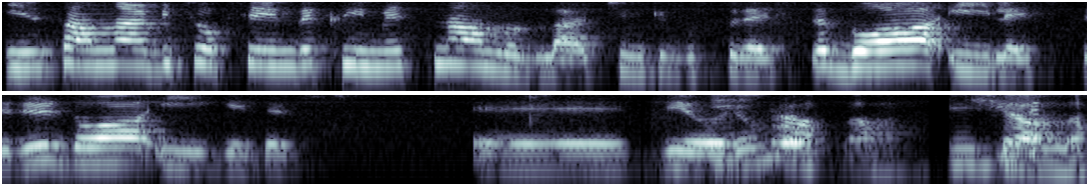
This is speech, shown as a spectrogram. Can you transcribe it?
insanlar birçok şeyin de kıymetini anladılar çünkü bu süreçte. Doğa iyileştirir, doğa iyi gelir e, diyorum. İnşallah, inşallah.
